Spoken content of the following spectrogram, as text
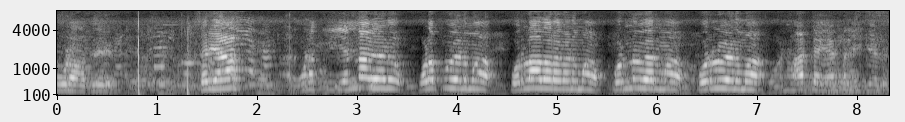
கூடாது சரியா? உனக்கு என்ன வேணும்? உழப்பு வேணுமா? பொருளாதாரம் வேணுமா? பொண்ணு வேணுமா? பொருள் வேணுமா? நாட்டை ஏன்ட்ட கேளு.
